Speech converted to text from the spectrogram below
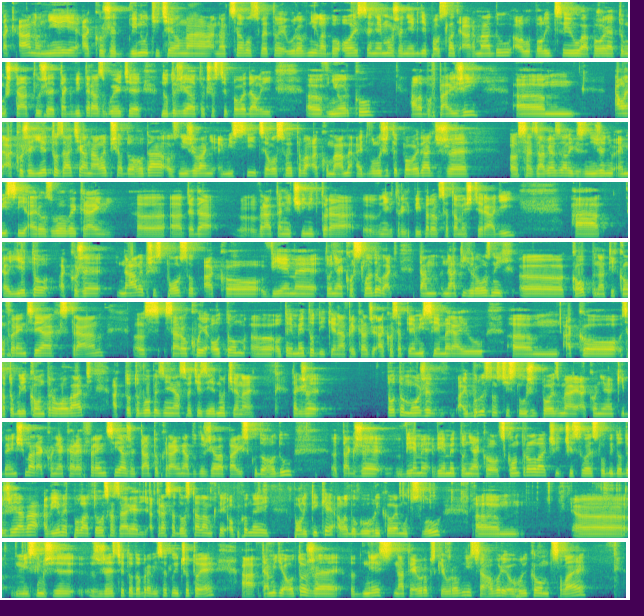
tak áno, nie je akože vynutiteľná na celosvetovej úrovni, lebo OSN nemôže niekde poslať armádu alebo policiu a povedať tomu štátu, že tak vy teraz budete dodržiavať to, čo ste povedali v New Yorku alebo v Paríži. Um, ale akože je to zatiaľ najlepšia dohoda o znižovaní emisí celosvetová, ako máme. A je dôležité povedať, že e, sa zaviazali k zniženiu emisí aj rozvojové krajiny. E, a teda e, vrátane Číny, ktorá v niektorých prípadoch sa tam ešte radí. A je to akože najlepší spôsob, ako vieme to nejako sledovať. Tam na tých rôznych COP, na tých konferenciách strán, sa rokuje o tom, e, o tej metodike napríklad, že ako sa tie emisie merajú, um, ako sa to bude kontrolovať a toto vôbec nie je na svete zjednotené. Takže toto môže aj v budúcnosti slúžiť povedzme aj ako nejaký benchmark, ako nejaká referencia, že táto krajina dodržiava Parížskú dohodu, takže vieme, vieme to nejako skontrolovať, či, či svoje sluby dodržiava a vieme podľa toho sa zariadiť. A teraz sa dostávam k tej obchodnej politike alebo k uhlíkovému clu. Um, Uh, myslím, že, že ste to dobre vysvetlili, čo to je. A tam ide o to, že dnes na tej európskej úrovni sa hovorí o uhlíkovom cle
